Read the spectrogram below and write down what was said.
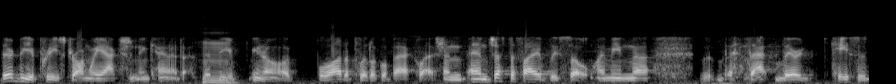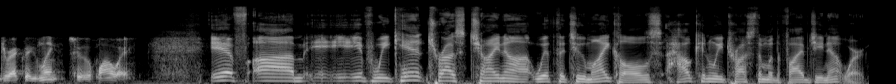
there'd be a pretty strong reaction in Canada. There'd be, hmm. you know, a, a lot of political backlash, and and justifiably so. I mean, uh, that their case is directly linked to Huawei. If um, if we can't trust China with the two Michaels, how can we trust them with the 5G network?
